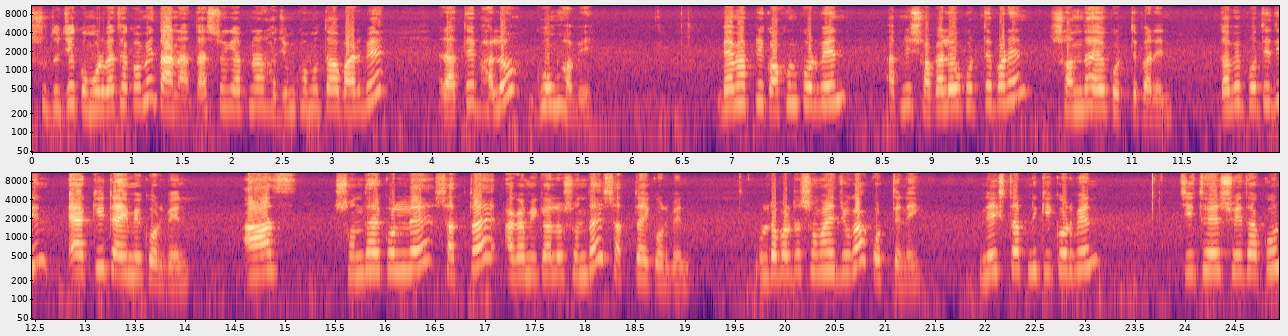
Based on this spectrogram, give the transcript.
শুধু যে কোমর ব্যথা কমে তা না, তার সঙ্গে আপনার হজম ক্ষমতাও বাড়বে, রাতে ভালো ঘুম হবে। ব্যায়াম আপনি কখন করবেন? আপনি সকালেও করতে পারেন, সন্ধ্যায়ও করতে পারেন। তবে প্রতিদিন একই টাইমে করবেন। আজ সন্ধ্যায় করলে সাতটায়, আগামীকালও সন্ধ্যায় সাতটায় করবেন। উল্টাপাল্টা সময়ে যোগা করতে নেই। নেক্সট আপনি কি করবেন? চিত হয়ে শুয়ে থাকুন,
